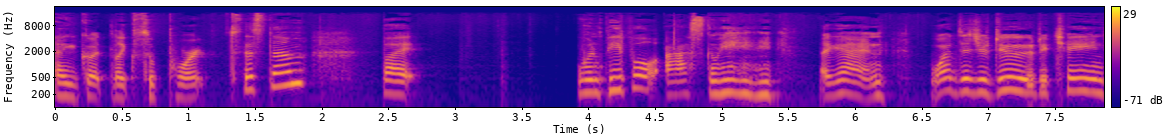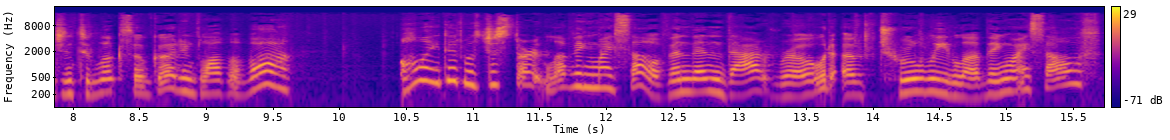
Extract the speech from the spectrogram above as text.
a good like support system. But when people ask me again what did you do to change and to look so good and blah blah blah all i did was just start loving myself and then that road of truly loving myself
